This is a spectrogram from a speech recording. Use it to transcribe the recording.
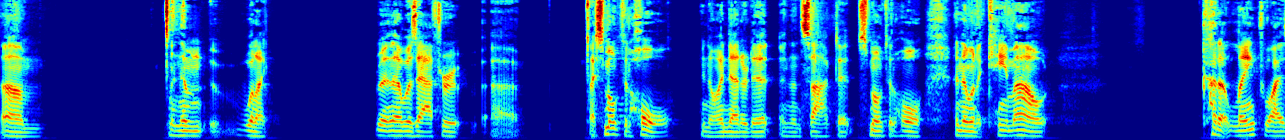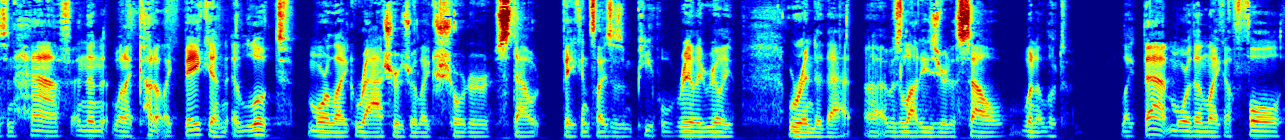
Um, and then when I and that was after uh, I smoked it whole. You know, I netted it and then socked it, smoked it whole, and then when it came out, cut it lengthwise in half, and then when I cut it like bacon, it looked more like rashers or like shorter, stout bacon slices, and people really, really were into that. Uh, it was a lot easier to sell when it looked like that more than like a full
